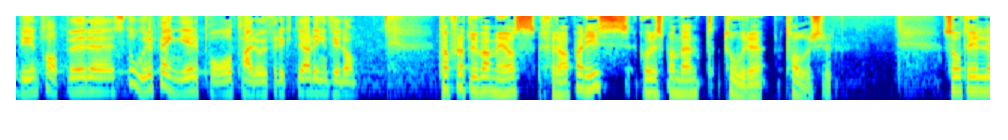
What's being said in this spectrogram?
byen taper store penger på terrorfrykt. Det er det ingen tvil om. Takk for at du var med oss fra Paris, korrespondent Tore Tollersrud. Så til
